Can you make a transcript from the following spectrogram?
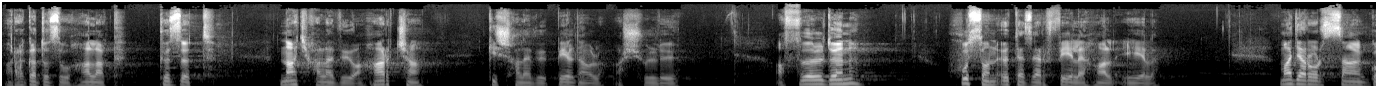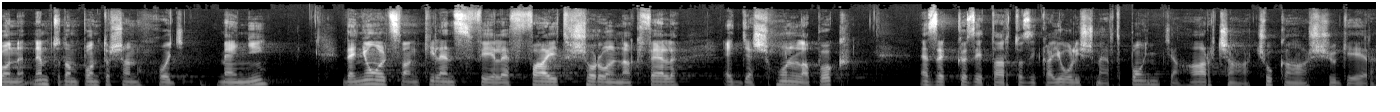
a ragadozó halak között nagy halevő a harcsa, kis halevő például a süllő. A földön 25 ezer féle hal él. Magyarországon nem tudom pontosan, hogy mennyi, de 89 féle fajt sorolnak fel egyes honlapok, ezek közé tartozik a jól ismert pontja, harcsa, csuka, sügér.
